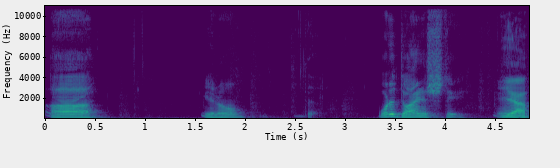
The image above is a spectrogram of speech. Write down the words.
Uh, you know, what a dynasty. And Yeah,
